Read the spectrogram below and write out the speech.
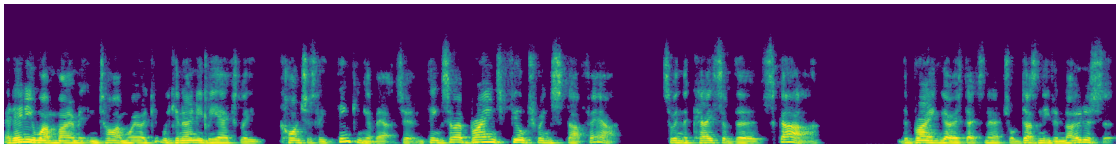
at any one moment in time where we can only be actually consciously thinking about certain things. So our brain's filtering stuff out. So in the case of the scar, the brain goes, that's natural, doesn't even notice it.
